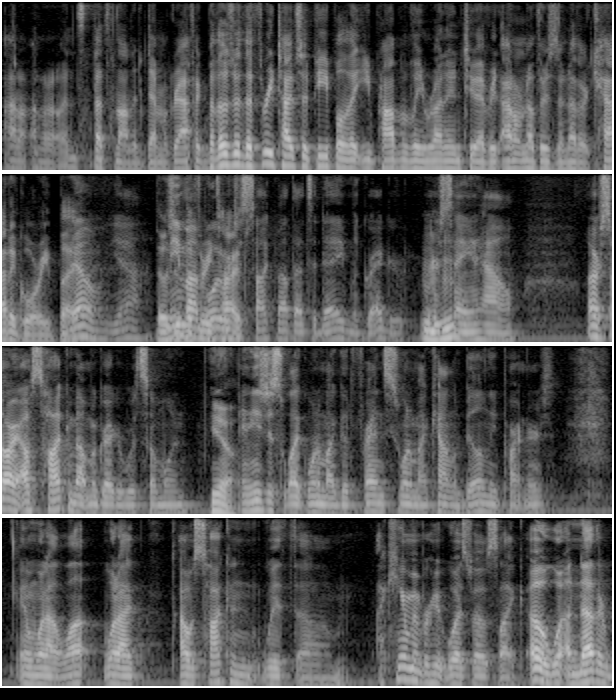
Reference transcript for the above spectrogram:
I don't. I don't know. It's, that's not a demographic, but those are the three types of people that you probably run into every. I don't know if there's another category, but No, yeah. Those Me are and the my three boy types. just talking about that today. McGregor. We were saying how, or sorry, I was talking about McGregor with someone, yeah, and he's just like one of my good friends. He's one of my accountability partners. And what I love, what I I was talking with um, I can't remember who it was, but I was like, oh, what, another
